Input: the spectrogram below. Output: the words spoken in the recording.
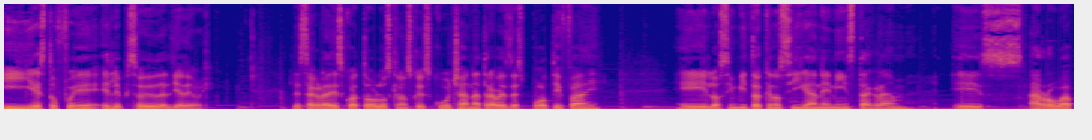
Y esto fue el episodio del día de hoy. Les agradezco a todos los que nos escuchan a través de Spotify. los invito a que nos sigan en Instagram. Es arroba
